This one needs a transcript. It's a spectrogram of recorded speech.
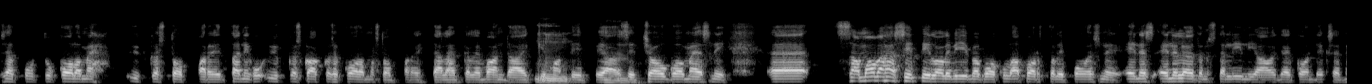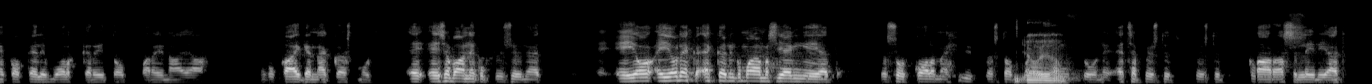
sieltä puuttuu kolme ykköstoppari, tai niin kuin ykkös, kakkos ja kolmostoppari tällä hetkellä, Van Dijk, mm. Matip ja mm. sitten Joe Gomez, niin äh, sama vähän Cityllä oli viime vuonna, kun Laporte oli pois, niin ei ne, ei ne löytänyt sitä linjaa oikein kondiksi, että ne kokeili Walkeria topparina ja niin kuin kaiken näköistä, mutta ei, ei, se vaan niin kuin pysynyt, että ei ole, ei ole ehkä, ehkä niin kuin maailmassa jengiä, että jos sulla kolme ykköstopparia muuttuu, niin että sä pystyt, pystyt klaaraa sen linjan, että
